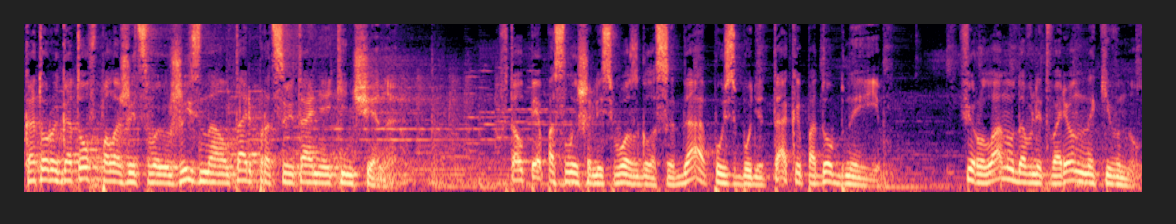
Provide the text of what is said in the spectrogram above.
который готов положить свою жизнь на алтарь процветания Кинчена. В толпе послышались возгласы «да, пусть будет так» и подобные им. Ферулан удовлетворенно кивнул.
